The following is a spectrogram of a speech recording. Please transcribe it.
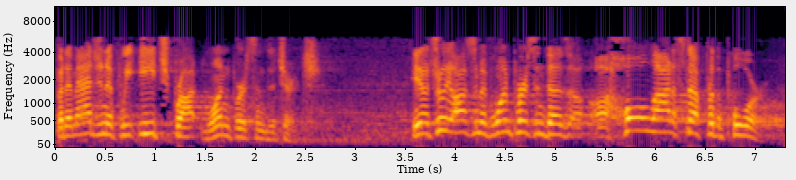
But imagine if we each brought one person to church. You know, it's really awesome if one person does a, a whole lot of stuff for the poor.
